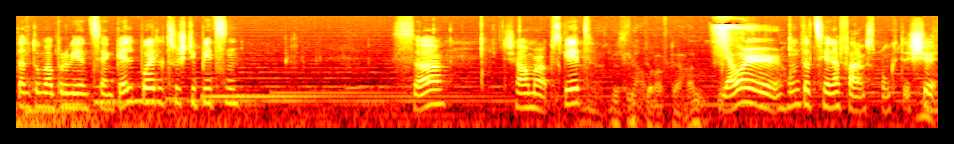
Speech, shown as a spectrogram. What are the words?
dann tun wir probieren, seinen Geldbeutel zu stibitzen. So, schauen wir mal, ob es geht. Jawohl, 110 Erfahrungspunkte, schön.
